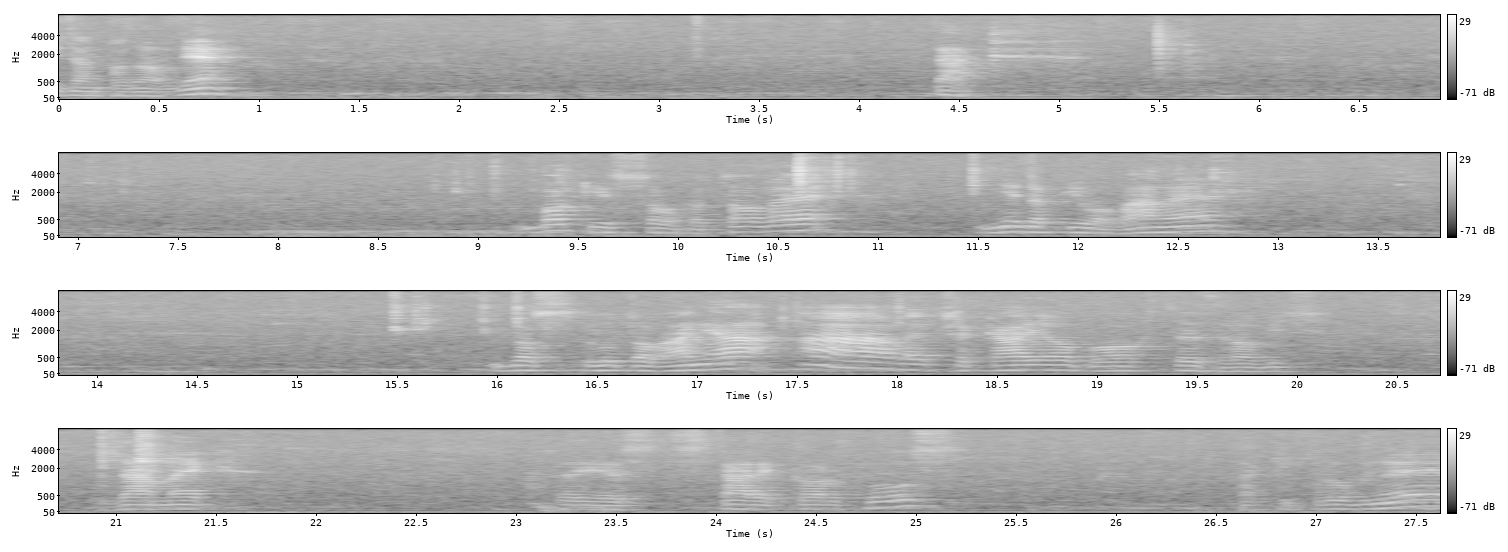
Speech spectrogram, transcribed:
Witam ponownie. Tak. Boki są gotowe, niedopiłowane do lutowania, ale czekają, bo chcę zrobić zamek. To jest stary korpus, taki próbny.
